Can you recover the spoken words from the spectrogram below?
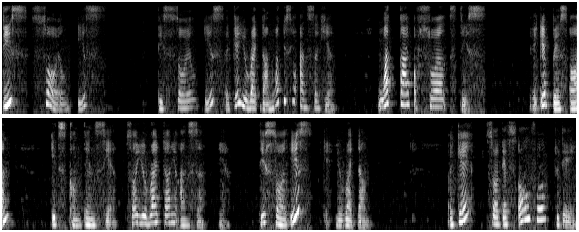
This soil is, this soil is, okay, you write down what is your answer here. What type of soil is this? Okay, based on its contents here. So you write down your answer here. This soil is, okay, you write down. Okay, so that's all for today.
